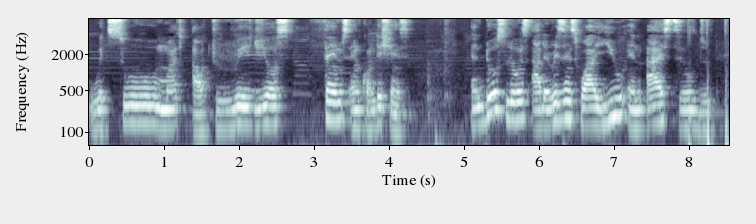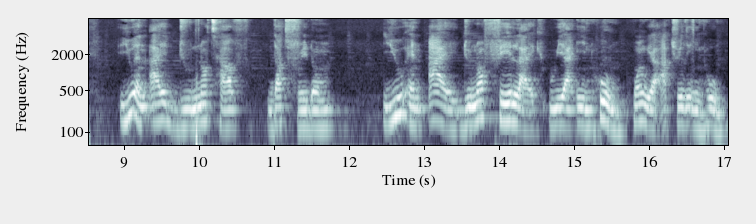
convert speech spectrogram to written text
with so much outrageous terms and conditions. And those loans are the reasons why you and I still do. You and I do not have that freedom, you and I do not feel like we are in home when we are actually in home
